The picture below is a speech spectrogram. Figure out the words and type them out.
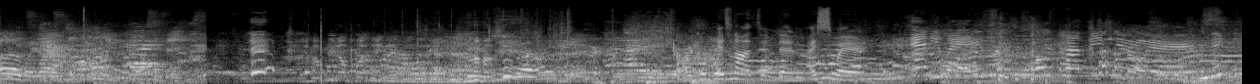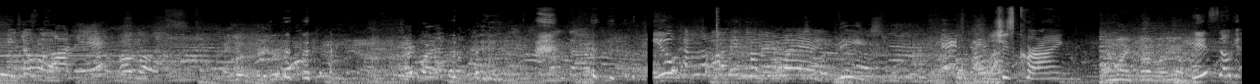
oh my god. It's not zipped in, I swear. Anyways, happy New Year. You You have the fucking coming away. She's crying. He's so good.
